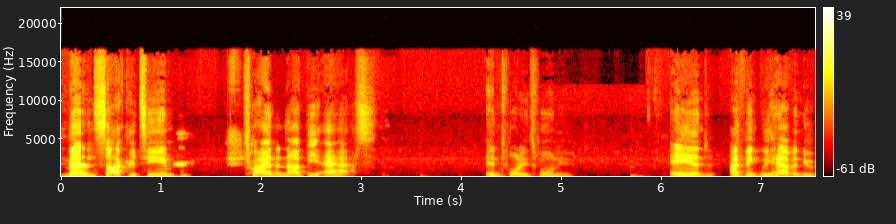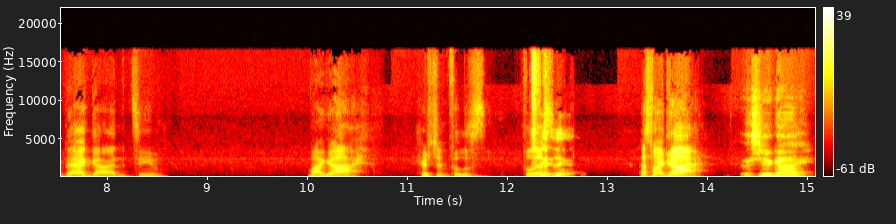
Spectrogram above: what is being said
men's soccer team trying to not be ass in 2020, and I think we have a new bad guy on the team. My guy, Christian Pulis- Pulisic. That's my guy. That's your guy.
